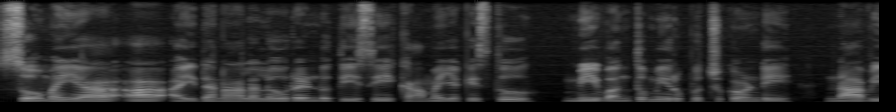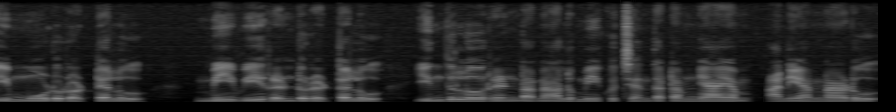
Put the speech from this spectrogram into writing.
సోమయ్య ఆ ఐదనాలలో రెండు తీసి కామయ్యకిస్తూ మీ వంతు మీరు పుచ్చుకోండి. నావి మూడు రొట్టెలు. మీవి రెండు రొట్టెలు. ఇందులో రెండనాలు మీకు చెందటం న్యాయం అని అన్నాడు.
